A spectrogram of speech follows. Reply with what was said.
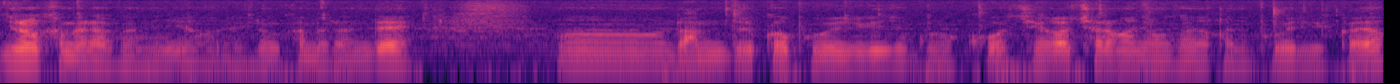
이런 카메라거든요. 네, 이런 카메라인데 어, 남들 거 보여드리기 좀 그렇고 제가 촬영한 영상 약간 좀 보여드릴까요?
